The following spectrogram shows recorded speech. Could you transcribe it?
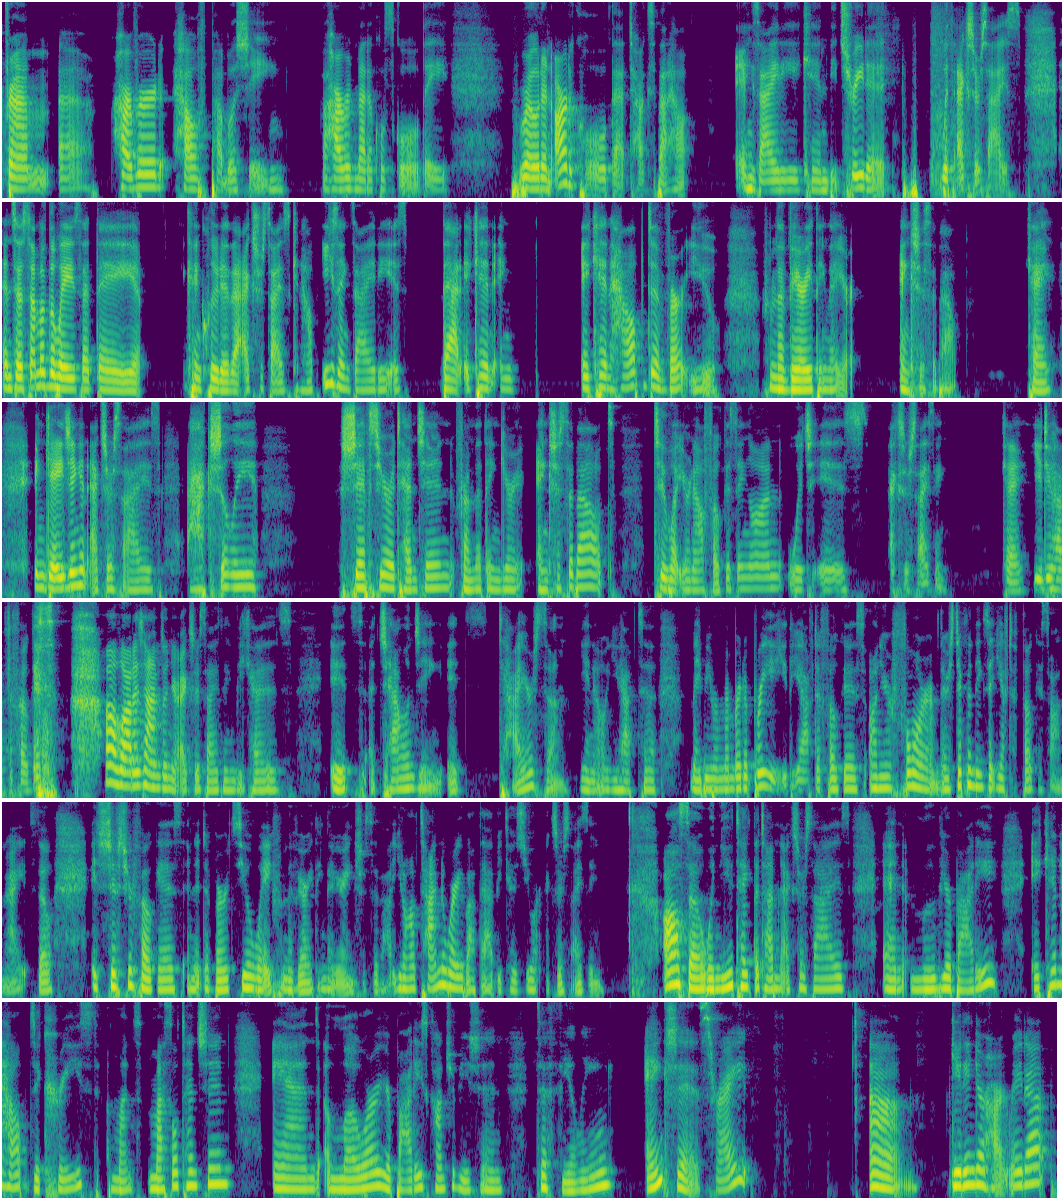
from uh, Harvard Health Publishing, the Harvard Medical School, they wrote an article that talks about how anxiety can be treated with exercise. And so some of the ways that they concluded that exercise can help ease anxiety is that it can it can help divert you from the very thing that you're anxious about. Okay. Engaging in exercise actually shifts your attention from the thing you're anxious about to what you're now focusing on, which is exercising. Okay. You do have to focus a lot of times when you're exercising because it's uh, challenging, it's tiresome. You know, you have to maybe remember to breathe. You have to focus on your form. There's different things that you have to focus on, right? So it shifts your focus and it diverts you away from the very thing that you're anxious about. You don't have time to worry about that because you are exercising. Also, when you take the time to exercise and move your body, it can help decrease muscle tension and lower your body's contribution to feeling anxious, right? Um, getting your heart rate up,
